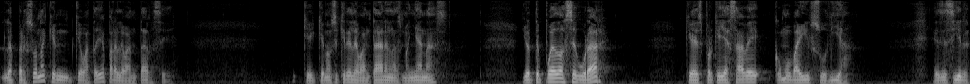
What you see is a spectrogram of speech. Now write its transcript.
la persona que, que batalla para levantarse, que, no se quiere levantar en las mañanas, yo te puedo asegurar que es porque ya sabe cómo va a ir su día. Es decir,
